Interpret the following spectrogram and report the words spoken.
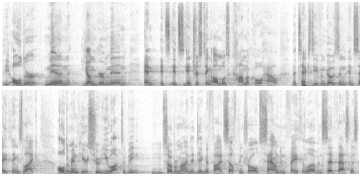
the older men, younger men. And it's, it's interesting, almost comical, how the text even goes in and say things like, older men, here's who you ought to be, sober-minded, dignified, self-controlled, sound in faith and love and steadfastness.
